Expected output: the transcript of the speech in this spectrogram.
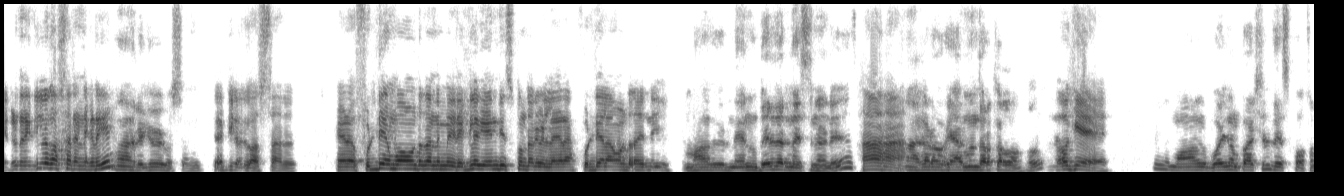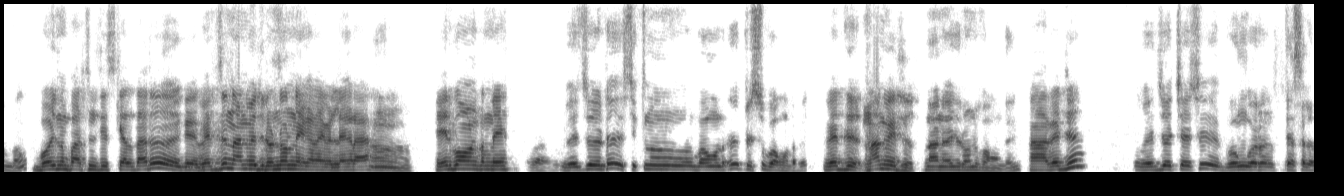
ఎక్కడ రెగ్యులర్గా వస్తారండి ఇక్కడికి? రెగ్యులర్గా వస్తారు. ఇక్కడ ఫుడ్ ఏం బాగుంటుందండి? మీరు రెగ్యులర్ ఏం తీసుకుంటారు వీళ్ళ దగ్గర? ఫుడ్ ఎలా ఉంటుంది మాది నేను బేల్దారి నేస్తున్నాండి అక్కడ ఒక యాభై మంది దొరకాలి మాకు. ఓకే. మామూలు భోజనం పార్సల్ తీసుకుపోతుంటాం భోజనం పార్సల్ తీసుకెళ్తారు. వెజ్ నాన్ వెజ్ రెండు ఉన్నాయి కదా వీళ్ళ దగ్గర? ఏది బాగుంటుంది? వెజ్ అంటే చికెన్ బాగుంటది ఫిష్ బాగుంటది. Veg non veg? Non veg రెండు బాగుంటాయి. వెజ్? వెజ్ వచ్చేసి గోంగూర పెసలు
